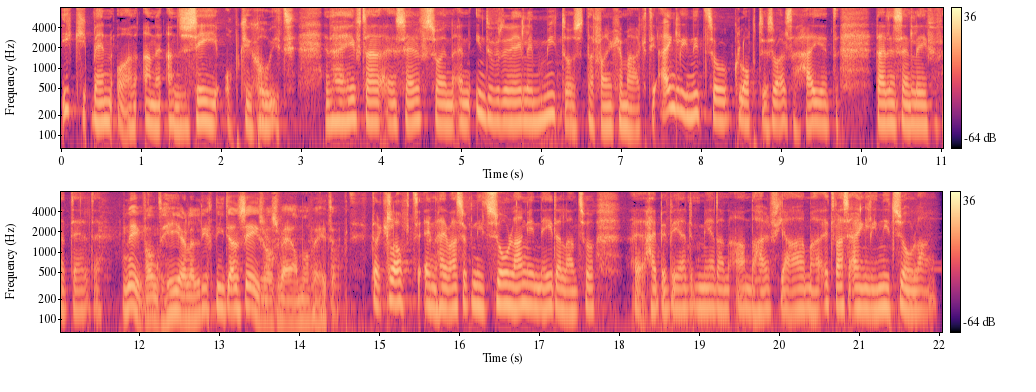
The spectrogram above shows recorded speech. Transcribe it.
Ik ben aan, aan, aan zee opgegroeid. En hij heeft daar zelf zo'n een individuele mythos daarvan gemaakt, die eigenlijk niet zo klopte zoals hij het tijdens zijn leven vertelde. Nee, want Heerlen ligt niet aan zee, zoals wij allemaal weten. Dat klopt. En hij was ook niet zo lang in Nederland. Zo, uh, hij beweerde meer dan anderhalf jaar, maar het was eigenlijk niet zo lang.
